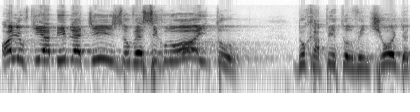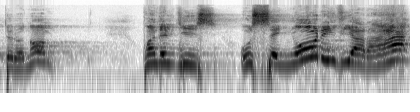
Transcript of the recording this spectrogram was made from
Olha o que a Bíblia diz no versículo 8 do capítulo 28 de Deuteronômio, quando ele diz: O Senhor enviará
